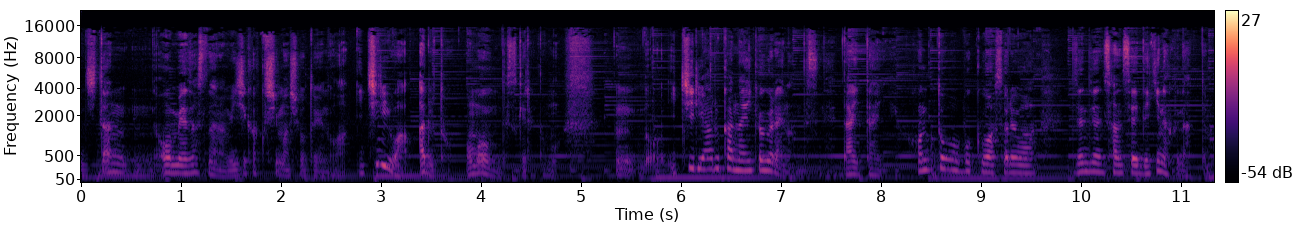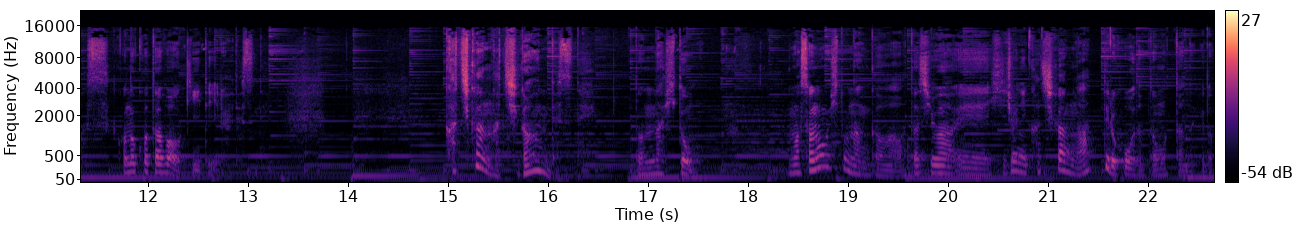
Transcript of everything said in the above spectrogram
時短を目指すなら短くしましょうというのは一理はあると思うんですけれども、うん、一理あるかないかぐらいなんですね。大体本当は僕はそれは全然賛成できなくなってます。この言葉を聞いて以来ですね。価値観が違うんですね。どんな人も。まあ、その人なんかは私は、え、非常に価値観が合ってる方だと思ったんだけど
